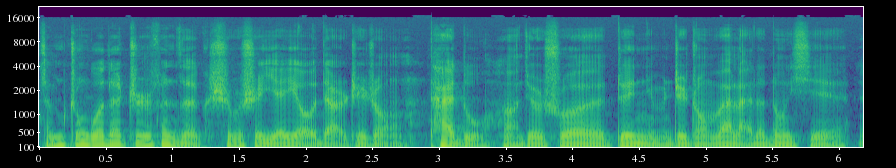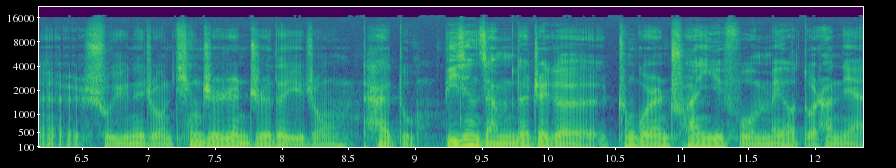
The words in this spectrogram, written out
咱们中国的知识分子是不是也有点这种态度啊？就是说对你们这种外来的东西，呃，属于那种听之任之的一种态度。毕竟咱们的这个中国人穿衣服没有多少年，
